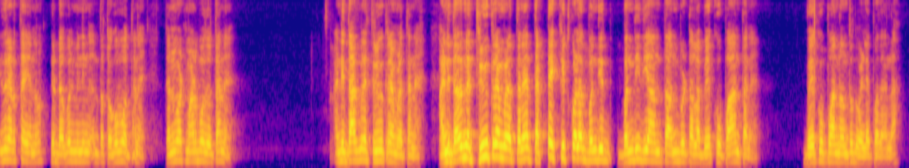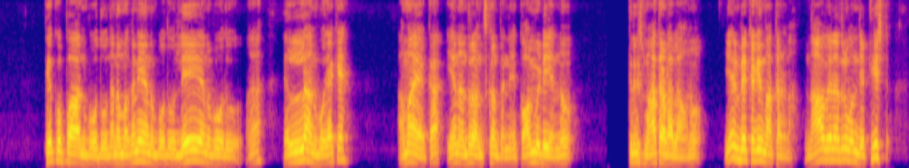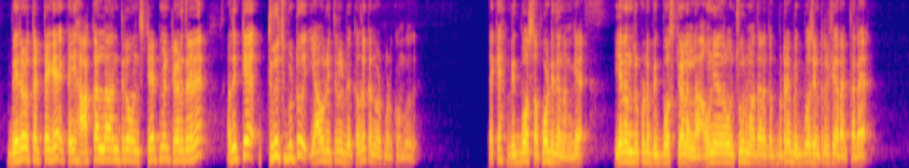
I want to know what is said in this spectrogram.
ಇದ್ರ ಅರ್ಥ ಏನು? ಇದು ಡಬಲ್ ಮೀನಿಂಗ್ ಅಂತ ತಗೋಬಹುದು ತಾನೆ? ಕನ್ವರ್ಟ್ ಮಾಡ್ಬೋದು ತಾನೆ? ಅಂಡ್ ಇದಾದ್ಮೇಲೆ ತ್ರಿವಿಕ್ರಮ್ ಹೇಳ್ತಾನೆ. ಅಂಡ್ ಇದಾದ್ಮೇಲೆ ತ್ರಿವಿಕ್ರಮ್ ಹೇಳ್ತಾನೆ, ತಟ್ಟೆ ಕಿತ್ಕೊಳಕ್ ಬಂದಿದ್, ಬಂದಿದ್ಯಾ ಅಂತ ಅಂದ್ಬಿಟ್ಟಲ್ಲ ಪಾ ಅಂತಾನೆ. ಬೇಕೂಪ ಅನ್ನೋಂಥದ್ದು ಒಳ್ಳೆ ಪದ ಅಲ್ಲ? ಬೇಕೂಪ ಅನ್ಬೋದು, ನನ್ನ ಮಗನೇ ಅನ್ಬೋದು, ಲೇ ಅನ್ಬೋದು ಎಲ್ಲ ಅನ್ಬೋದು. ಯಾಕೆ? ಅಮಾಯಕ, ಏನಂದ್ರು ಅನ್ಸ್ಕೊಂತಾನೆ ಕಾಮಿಡಿಯನ್ನು ತಿರುಗಿಸಿ ಮಾತಾಡಲ್ಲ ಅವನು. ಏನು ಬೇಕಾಗಿದ್ದು ಮಾತಾಡೋಣ? ನಾವೇನಾದರೂ ಒಂದು ಅಟ್ಲೀಸ್ಟ್ ಬೇರೆಯವ್ರ ತಟ್ಟೆಗೆ ಕೈ ಹಾಕಲ್ಲ ಅಂತಿರೋ ಒಂದು ಸ್ಟೇಟ್ಮೆಂಟ್ ಹೇಳಿದ್ರೇನೆ ಅದಕ್ಕೆ ತಿರುಚ್ಬಿಟ್ಟು ಯಾವ ರೀತಿಯಲ್ಲಿ ಬೇಕಾದರೂ ಕನ್ವರ್ಟ್ ಮಾಡ್ಕೊಬೋದು. ಯಾಕೆ? ಬಿಗ್ ಬಾಸ್ ಸಪೋರ್ಟ್ ಇದೆ ನಮಗೆ. ಏನಂದ್ರೂ ಕೂಡ ಬಿಗ್ ಬಾಸ್ ಕೇಳಲ್ಲ. ಅವನೇನಾದ್ರೂ ಒಂದು ಚೂರು ಮಾತಾಡಕತ್ಬಿಟ್ರೆ ಬಿಗ್ ಬಾಸ್ ಇಂಟರ್ಫಿಯರ್ ಆಗ್ತಾರೆ.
